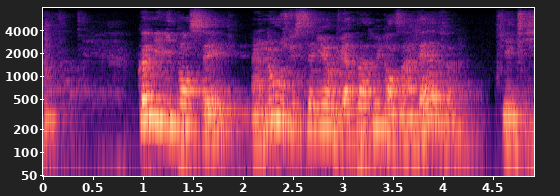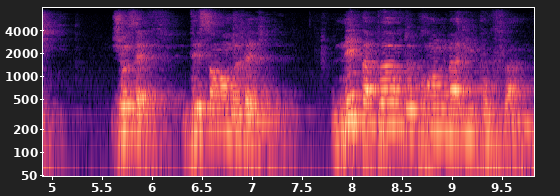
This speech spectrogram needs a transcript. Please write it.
elle. Comme il y pensait, un ange du Seigneur lui apparut dans un rêve et dit Joseph, descendant de David, n'aie pas peur de prendre Marie pour femme,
